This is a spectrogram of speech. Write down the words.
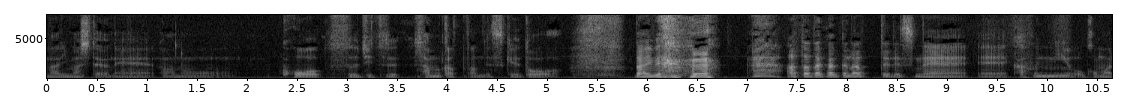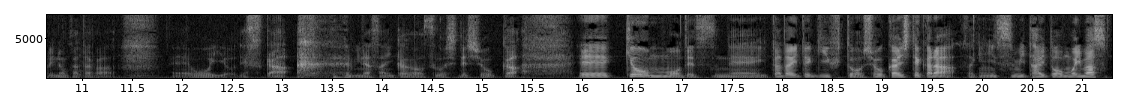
なりましたよね。あのここ数日寒かったんですけど、だいぶ 暖かくなってですね、えー花粉にお困りの方が、えー多いようですが、皆さんいかがお過ごしでしょうか。えー今日もですね、いただいたギフトを紹介してから先に進みたいと思います。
